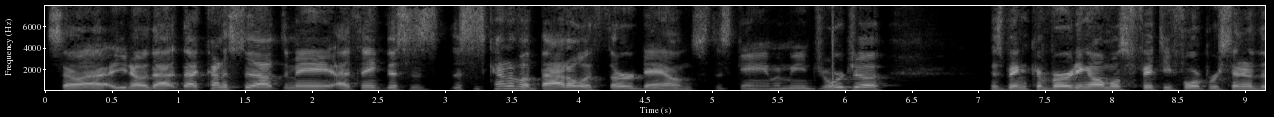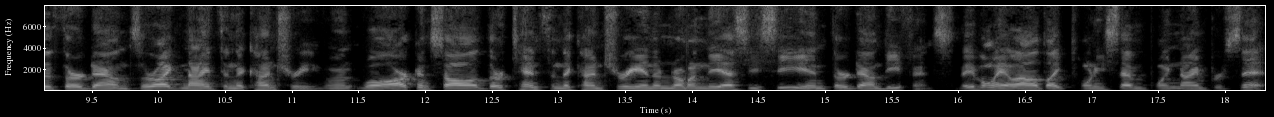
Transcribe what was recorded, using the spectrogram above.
So uh, you know that that kind of stood out to me. I think this is this is kind of a battle of third downs. This game. I mean, Georgia has been converting almost 54% of the third downs. They're like ninth in the country. Uh, well, Arkansas, they're 10th in the country and they're number one in the SEC in third down defense. They've only allowed like 27.9%.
